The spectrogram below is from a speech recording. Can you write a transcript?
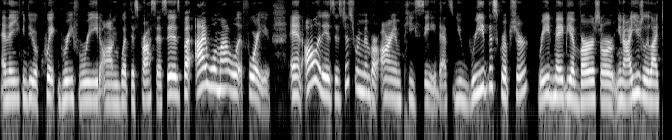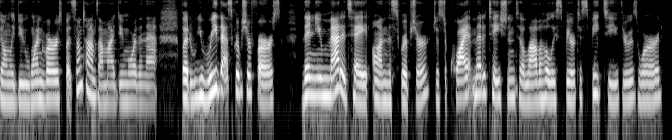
and then you can do a quick, brief read on what this process is. But I will model it for you. And all it is is just remember RMPC. That's you read the scripture, read maybe a verse or you know i usually like to only do one verse but sometimes i might do more than that but you read that scripture first then you meditate on the scripture, just a quiet meditation to allow the Holy Spirit to speak to you through His Word.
